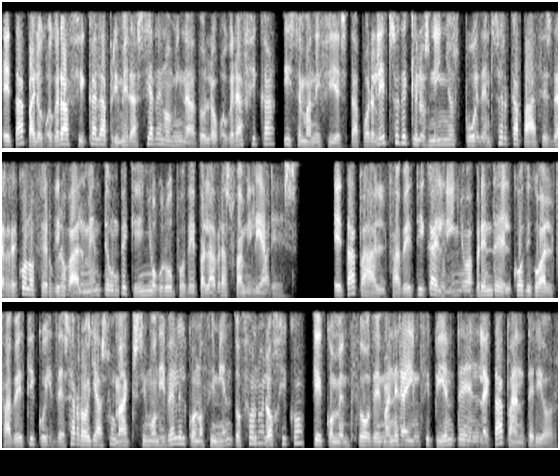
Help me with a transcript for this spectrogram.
Etapa logográfica La primera se ha denominado logográfica, y se manifiesta por el hecho de que los niños pueden ser capaces de reconocer globalmente un pequeño grupo de palabras familiares. Etapa alfabética El niño aprende el código alfabético y desarrolla a su máximo nivel el conocimiento fonológico, que comenzó de manera incipiente en la etapa anterior.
